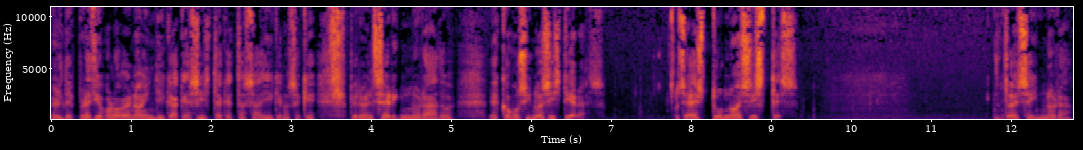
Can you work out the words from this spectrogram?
El desprecio por lo menos indica que existe, que estás ahí, que no sé qué. Pero el ser ignorado es como si no existieras. O sea, es tú no existes. Entonces se ignora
